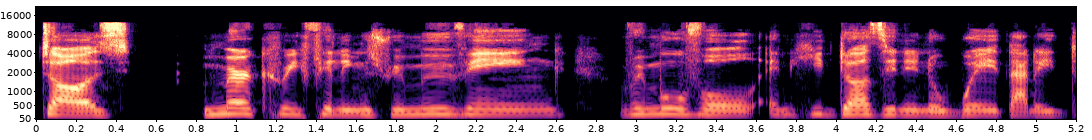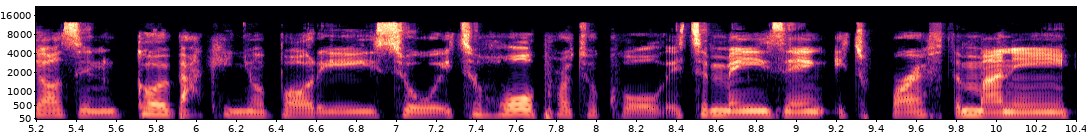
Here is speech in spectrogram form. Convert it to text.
does mercury fillings removing removal and he does it in a way that it doesn't go back in your body. So it's a whole protocol. It's amazing. It's worth the money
